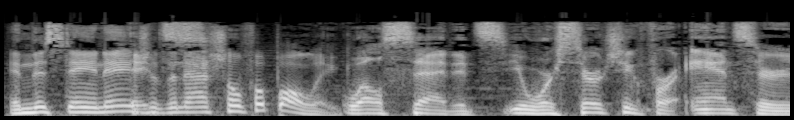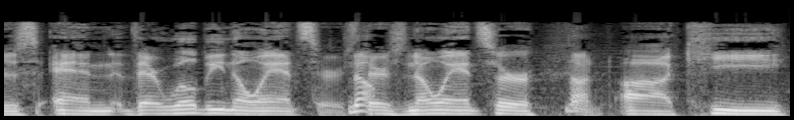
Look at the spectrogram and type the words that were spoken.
in this day and age of the National Football League. Well said. It's we're searching for answers, and there will be no answers. No. There's no answer None. Uh, key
